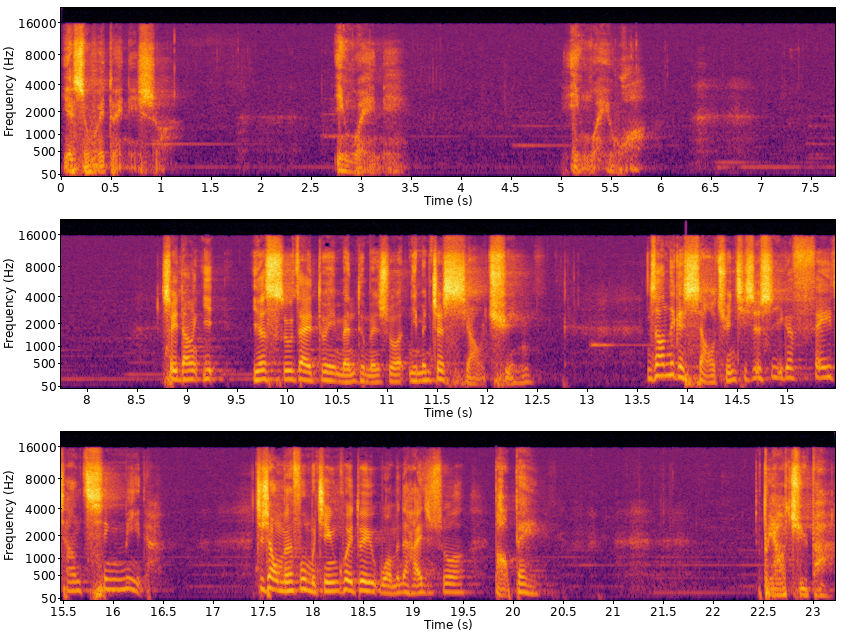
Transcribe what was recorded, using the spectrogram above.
耶稣会对你说：“因为你，因为我。”所以，当耶耶稣在对门徒们说：“你们这小群。”你知道那个小群其实是一个非常亲密的，就像我们的父母亲会对我们的孩子说：“宝贝，不要惧怕，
